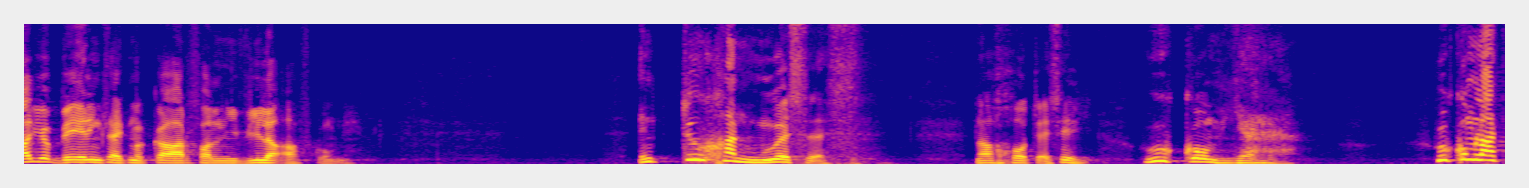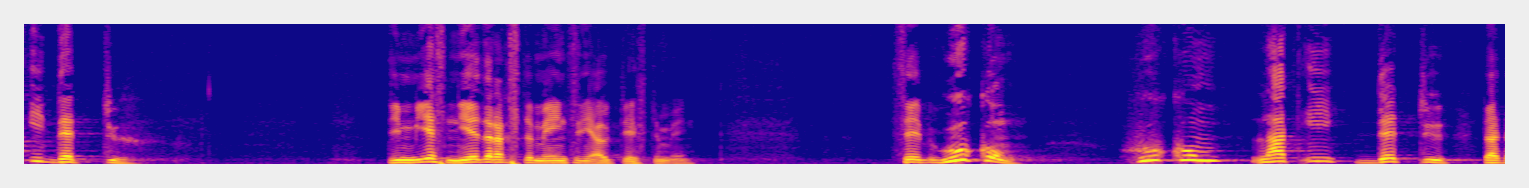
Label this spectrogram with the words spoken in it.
al jou bearings uitmekaar val en die wiele afkom nie. En toe gaan Moses na God. Hy sê: "Hoekom, Here? Hoekom laat U dit toe?" Die mees nederigste mense in die Ou Testament sê hoekom? Hoekom laat u dit toe dat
